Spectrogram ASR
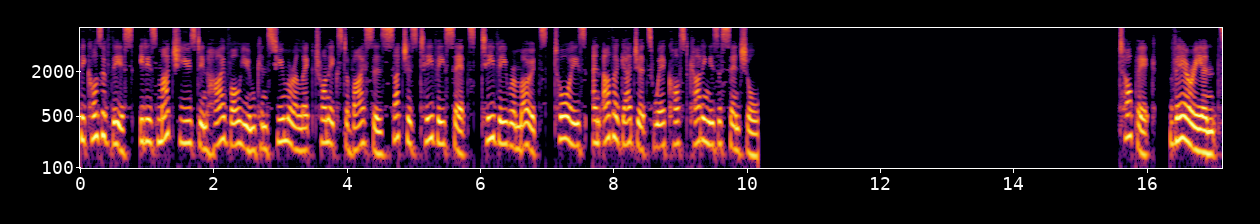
Because of this, it is much used in high-volume consumer electronics devices such as TV sets, TV remotes, toys, and other gadgets where cost-cutting is essential. Variants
